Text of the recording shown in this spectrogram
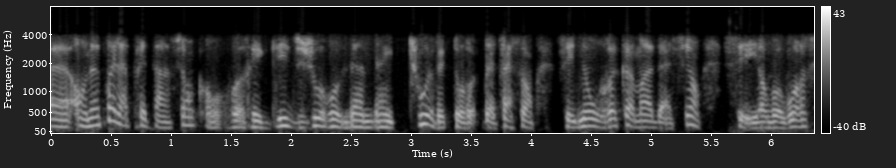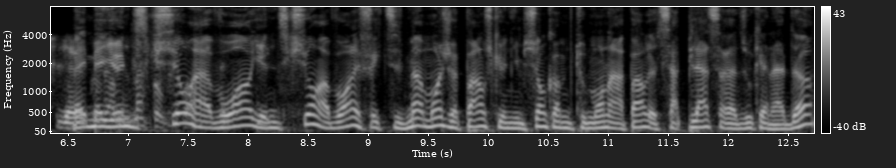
Euh, on n'a pas la prétention qu'on va régler du jour au lendemain tout avec nos. De toute façon, c'est nos recommandations. C'est, on va voir si le. Ben, mais il y a une discussion à avoir. Il y a une discussion à avoir effectivement. Moi, je pense qu'une émission comme tout le monde en parle, sa place à Radio Canada.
